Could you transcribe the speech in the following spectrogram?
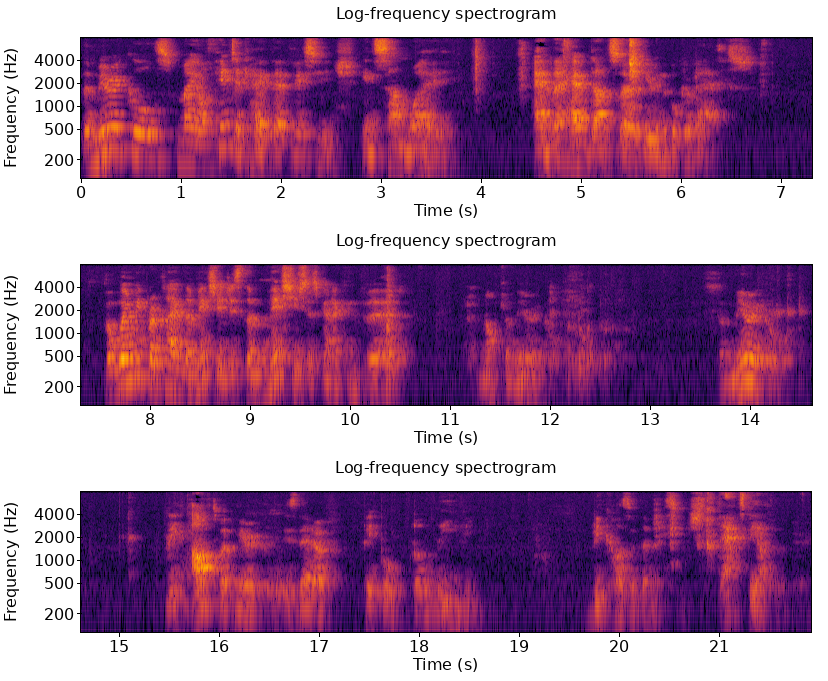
The miracles may authenticate that message in some way, and they have done so here in the book of Acts. But when we proclaim the message, it's the message that's going to convert, not the miracle. The miracle, the ultimate miracle, is that of people believing because of the message. That's the ultimate miracle.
